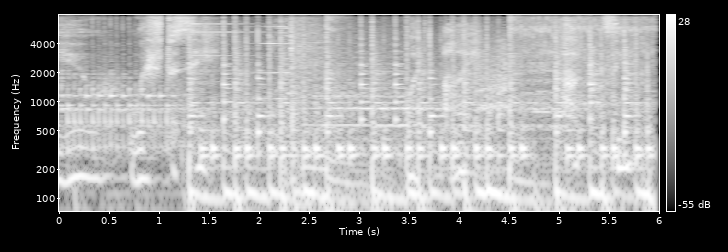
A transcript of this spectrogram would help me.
You wish to see what I have seen.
